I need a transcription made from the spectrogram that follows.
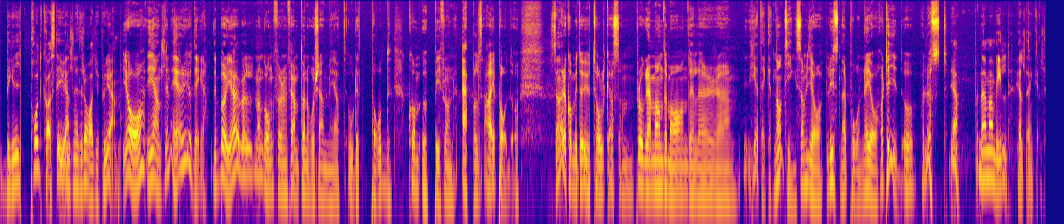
begriper. Podcast är ju egentligen ett radioprogram. Ja, egentligen är det ju det. Det började väl någon gång för en 15 år sedan med att ordet podd kom upp ifrån Apples iPod. Och sen har det kommit att uttolkas som program on demand eller eh, helt enkelt någonting som jag lyssnar på när jag har tid och har lust. Ja, när man vill helt enkelt.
